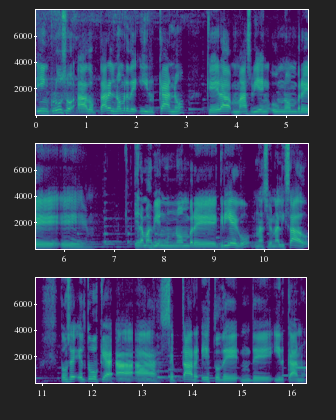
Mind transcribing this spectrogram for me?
incluso adoptar el nombre de Hircano, que era más bien un nombre... Eh, era más bien un nombre griego nacionalizado entonces él tuvo que aceptar esto de, de Hircano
